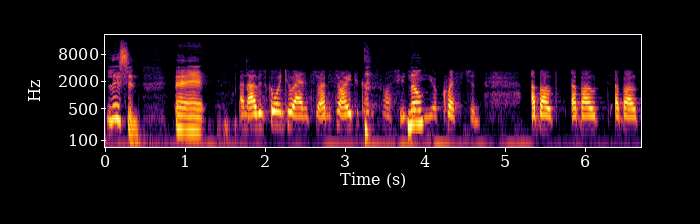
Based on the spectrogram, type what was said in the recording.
listen. Uh, and I was going to answer. I'm sorry to cut across you. No. Your question about about about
